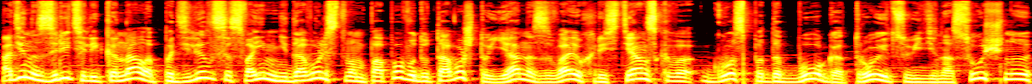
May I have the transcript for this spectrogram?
Один из зрителей канала поделился своим недовольством по поводу того, что я называю христианского Господа Бога, Троицу Единосущную,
